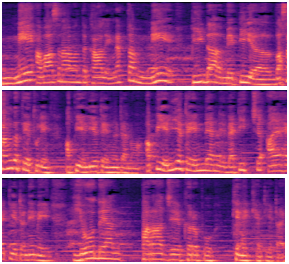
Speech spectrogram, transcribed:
මේ අවාසනාවන්ත කාලෙන් නැත්තම් මේ පීඩා මේ පී වසංගතය තුලින් අපි එළියට එන්නට යනවා. අපි එළියට එන්න යන්නේ වැටිච්ච අය හැටියට නෙමෙයි යෝධයන් පරාජය කරපු කෙනෙක් හැටියටයි.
